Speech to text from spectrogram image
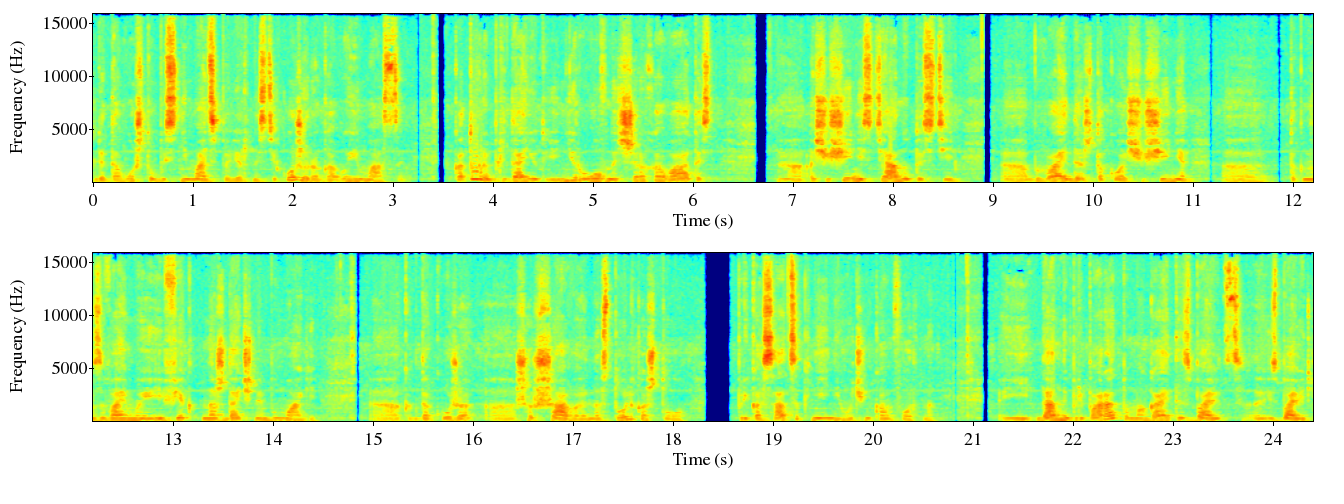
для того, чтобы снимать с поверхности кожи роговые массы, которые придают ей неровность, шероховатость, э, ощущение стянутости. Э, бывает даже такое ощущение, э, так называемый эффект наждачной бумаги, когда кожа шершавая настолько, что прикасаться к ней не очень комфортно. И данный препарат помогает избавить, избавить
